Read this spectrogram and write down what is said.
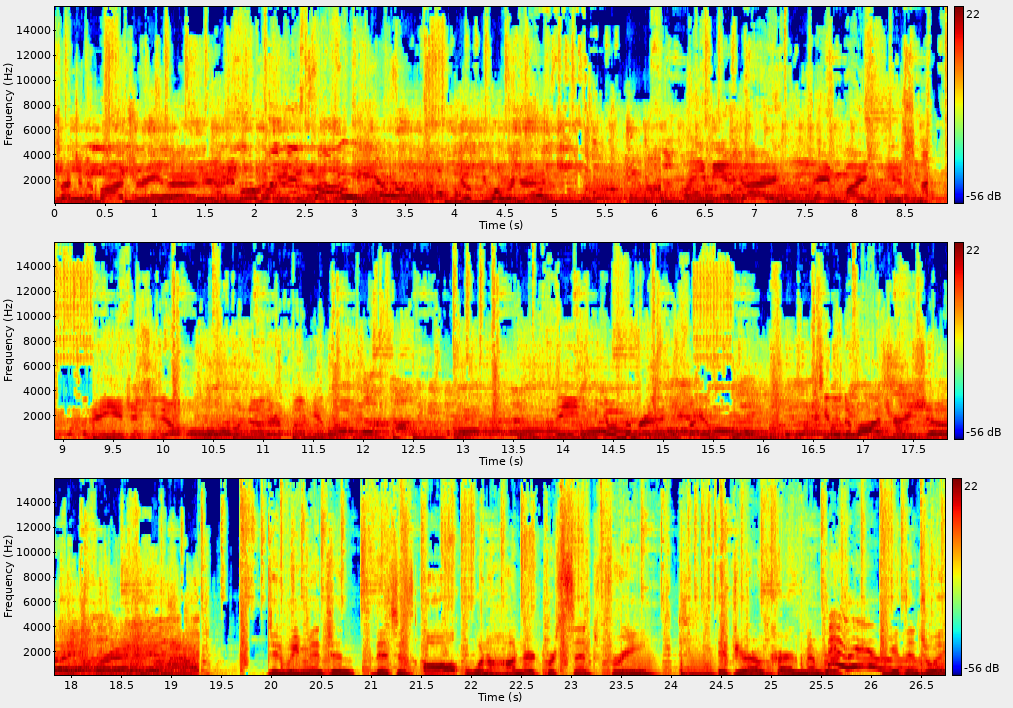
such a debauchery that it, it's a good debauchery. You, you won't regret it. Then you meet a guy named Mike Busey, and then he introduces you to a whole another fucking life. And then you just become a member, and then you fucking see the debauchery show for it is. Did we mention this is all 100% free? If you're a current member, you get to enjoy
